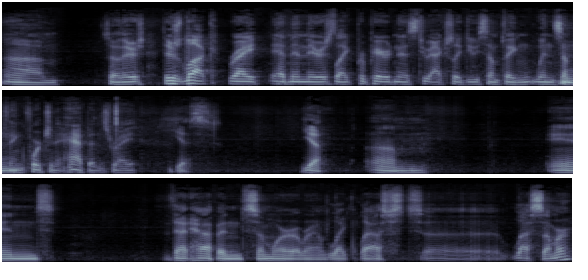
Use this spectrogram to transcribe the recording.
Um, so there's there's luck, right, and then there's like preparedness to actually do something when something fortunate happens, right? Yes. Yeah. Um, and that happened somewhere around like last uh, last summer,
